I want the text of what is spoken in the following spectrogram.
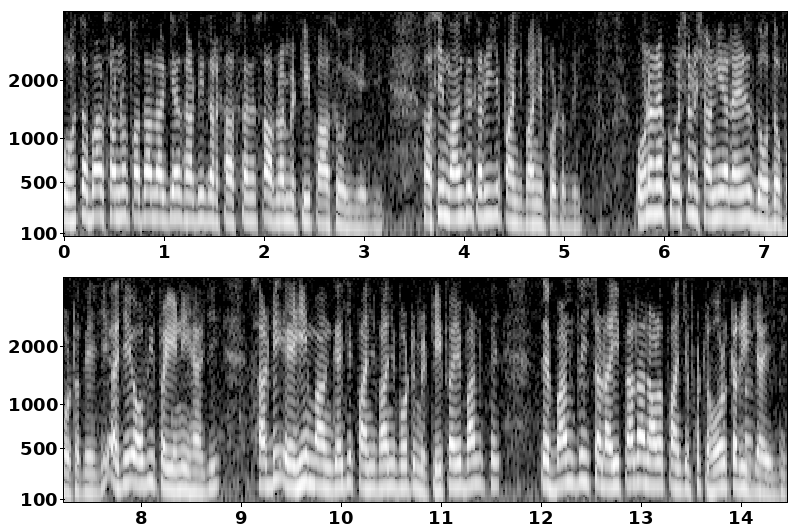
ਉਸ ਤੋਂ ਬਾਅਦ ਸਾਨੂੰ ਪਤਾ ਲੱਗ ਗਿਆ ਸਾਡੀ ਦਰਖਾਸਤਾਂ ਦੇ ਹਿਸਾਬ ਨਾਲ ਮਿੱਟੀ ਪਾਸ ਹੋਈ ਹੈ ਜੀ। ਅਸੀਂ ਮੰਗ ਕਰੀ ਜੀ 5-5 ਫੁੱਟ ਦੀ। ਉਹਨਾਂ ਨੇ ਕੁਛ ਨਿਸ਼ਾਨੀਆਂ ਲੈਣ 2-2 ਫੁੱਟ ਦੇ ਜੀ। ਅਜੇ ਉਹ ਵੀ ਪਈ ਨਹੀਂ ਹੈ ਜੀ। ਸਾਡੀ ਇਹੀ ਮੰਗ ਹੈ ਜੀ 5-5 ਫੁੱਟ ਮਿੱਟੀ ਪਈ ਬੰਨ ਤੇ ਤੇ ਬੰਨ ਦੀ ਚੜਾਈ ਪਹਿਲਾਂ ਨਾਲੋਂ 5 ਫੁੱਟ ਹੋਰ ਕਰੀ ਜਾਏ ਜੀ।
